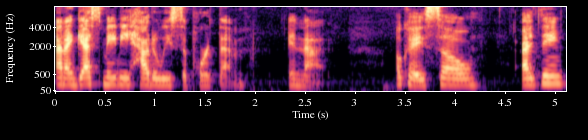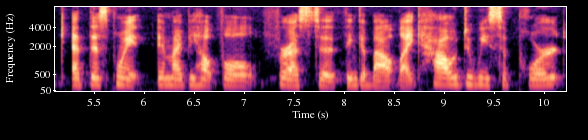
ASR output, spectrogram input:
and i guess maybe how do we support them in that? Okay, so I think at this point it might be helpful for us to think about like how do we support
